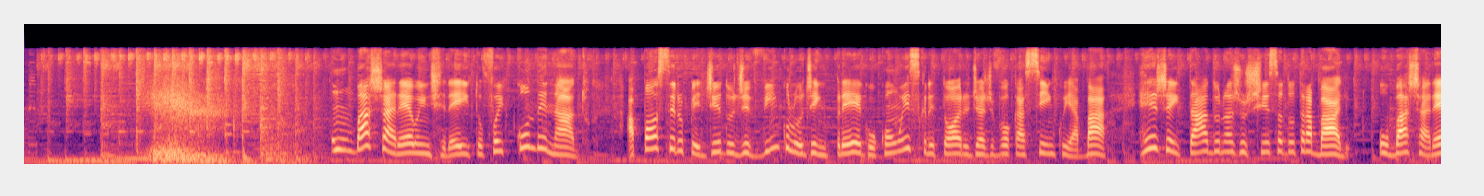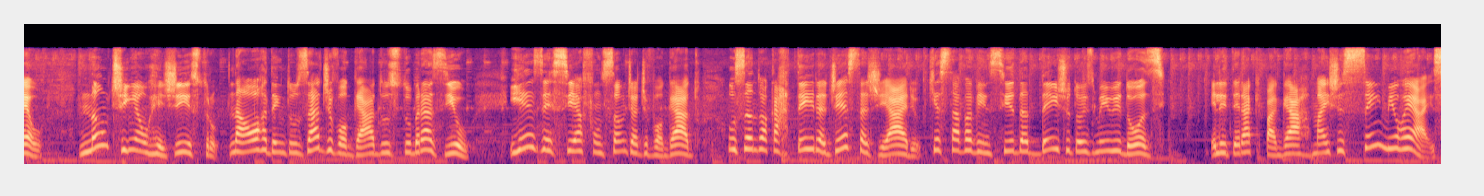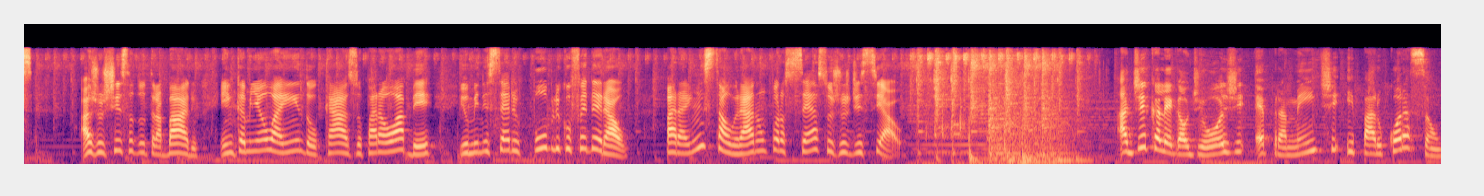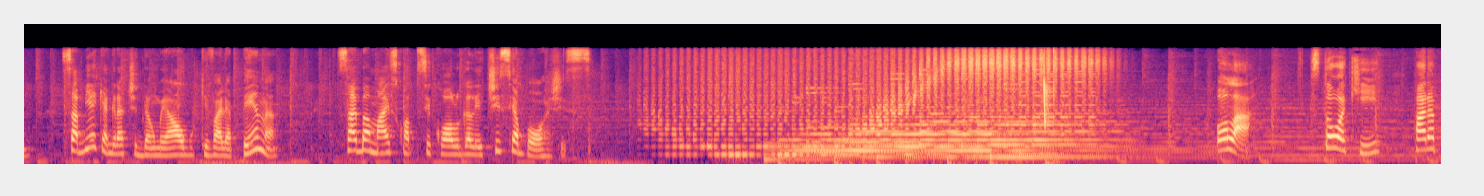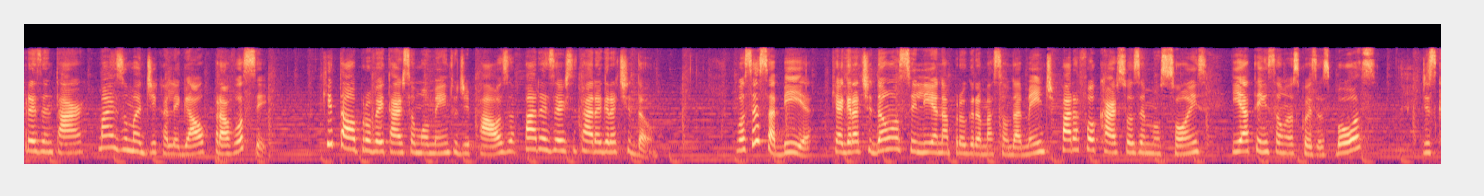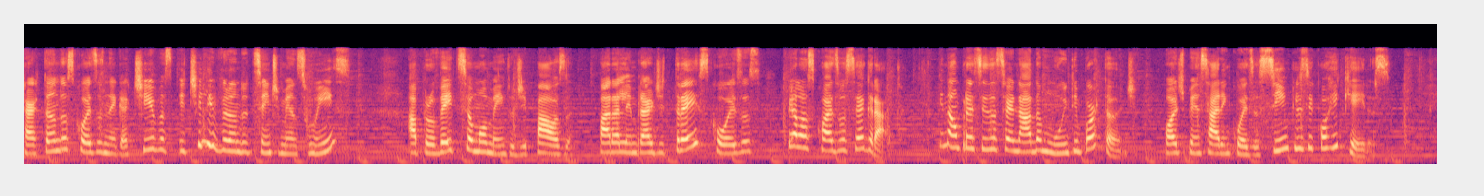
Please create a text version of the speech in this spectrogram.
Um bacharel em direito foi condenado após ter o pedido de vínculo de emprego com o escritório de advocacia em Cuiabá rejeitado na Justiça do Trabalho. O bacharel não tinha o registro na Ordem dos Advogados do Brasil e exercia a função de advogado usando a carteira de estagiário que estava vencida desde 2012. Ele terá que pagar mais de 100 mil reais. A Justiça do Trabalho encaminhou ainda o caso para a OAB e o Ministério Público Federal para instaurar um processo judicial. A dica legal de hoje é para a mente e para o coração. Sabia que a gratidão é algo que vale a pena? Saiba mais com a psicóloga Letícia Borges. Olá, estou aqui para apresentar mais uma dica legal para você. Que tal aproveitar seu momento de pausa para exercitar a gratidão? Você sabia que a gratidão auxilia na programação da mente para focar suas emoções e atenção nas coisas boas, descartando as coisas negativas e te livrando de sentimentos ruins? Aproveite seu momento de pausa para lembrar de três coisas pelas quais você é grato. E não precisa ser nada muito importante. Pode pensar em coisas simples e corriqueiras.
